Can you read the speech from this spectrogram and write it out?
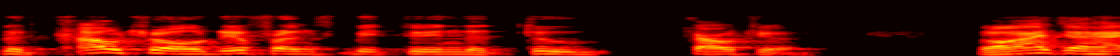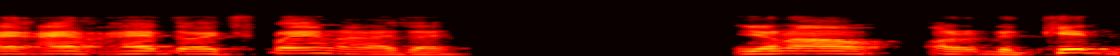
the cultural difference between the two cultures. So I, just, I, have to explain, and I say, you know, uh, the kid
